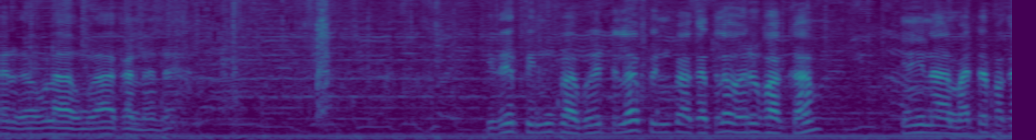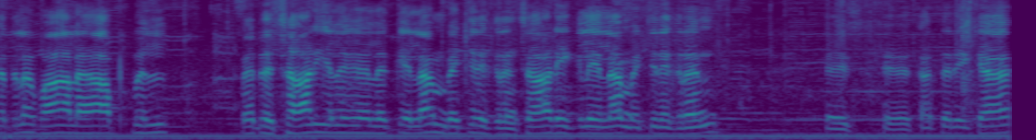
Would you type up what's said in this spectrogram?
பாருங்க அவ்வளோ அவ்வளோ கண்டை இது பின்ப வீட்டில் பின்பக்கத்தில் ஒரு பக்கம். இனி நான் மற்ற பக்கத்தில் வாழை ஆப்பிள் மற்ற சாடிகளுக்கு எல்லாம் வச்சிருக்கிறேன். சாடிக்குள்ள எல்லாம் வச்சிருக்கிறேன். கத்தரிக்காய்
